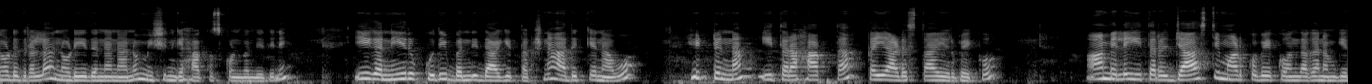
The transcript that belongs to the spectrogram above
ನೋಡಿದ್ರಲ್ಲ? ನೋಡಿ, ಇದನ್ನು ನಾನು ಮಿಷಿನ್ಗೆ ಹಾಕಿಸ್ಕೊಂಡು ಬಂದಿದ್ದೀನಿ. ಈಗ ನೀರು ಕುದಿ ಬಂದಿದ್ದಾಗಿದ್ದ ತಕ್ಷಣ ಅದಕ್ಕೆ ನಾವು ಹಿಟ್ಟನ್ನು ಈ ಥರ ಹಾಕ್ತಾ ಕೈ ಆಡಿಸ್ತಾ ಇರಬೇಕು. ಆಮೇಲೆ ಈ ಥರ ಜಾಸ್ತಿ ಮಾಡ್ಕೋಬೇಕು ಅಂದಾಗ ನಮಗೆ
